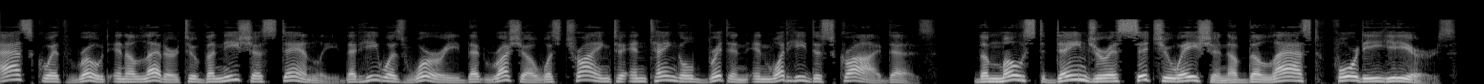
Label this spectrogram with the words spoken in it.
Asquith wrote in a letter to Venetia Stanley that he was worried that Russia was trying to entangle Britain in what he described as the most dangerous situation of the last 40 years.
